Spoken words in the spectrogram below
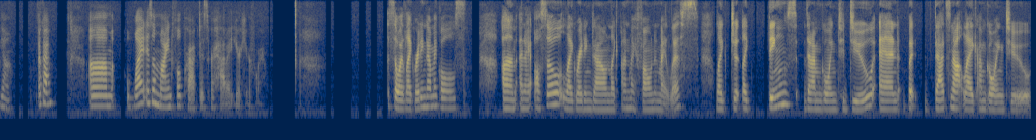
Yeah. Okay. Um, what is a mindful practice or habit you're here for? So I like writing down my goals. Um, and I also like writing down like on my phone and my lists, like just like things that I'm going to do and but that's not like I'm going to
